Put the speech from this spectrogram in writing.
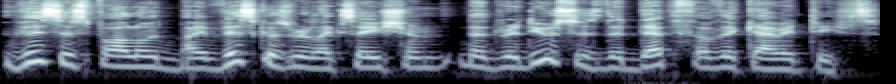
This is followed by viscous relaxation that reduces the depth of the cavities.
